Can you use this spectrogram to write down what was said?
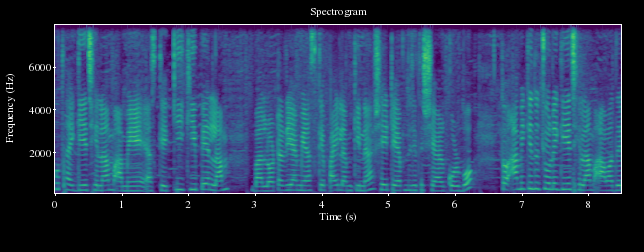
কোথায় গিয়েছিলাম, আমি আজকে কি কি পেলাম বা লটারি আমি আজকে পাইলাম কিনা, সেইটাই আপনাদের সাথে শেয়ার করব। তো আমি কিন্তু চলে গিয়েছিলাম আমাদের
